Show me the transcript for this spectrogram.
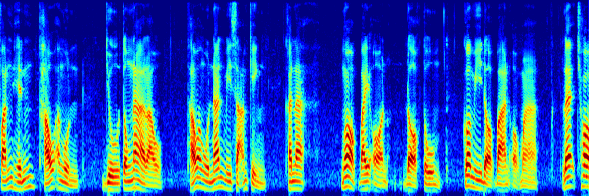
ฝันเห็นเถาอางุ่นอยู่ตรงหน้าเรา เถาอางุ่นนั้นมีสามกิ่งขณะงอกใบอ่อนดอกตูม ก็มีดอกบานออกมา และช่อ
